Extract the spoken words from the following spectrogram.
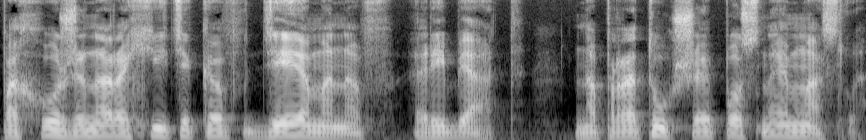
похоже на рахитиков демонов, ребят, на протухшее постное масло,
